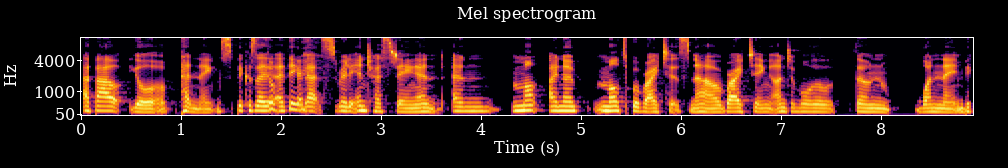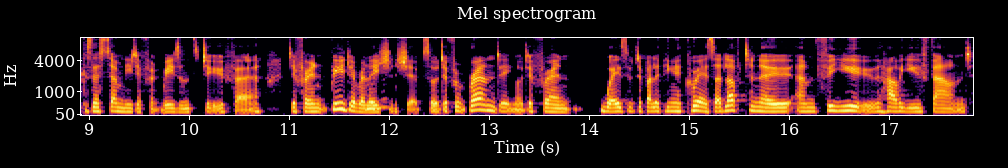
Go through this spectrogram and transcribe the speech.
about your pen names because I, okay. I, think that's really interesting and and I know multiple writers now writing under more than one name because there's so many different reasons too for different reader mm-hmm. relationships or different branding or different ways of developing a career. So I'd love to know um, for you how you found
